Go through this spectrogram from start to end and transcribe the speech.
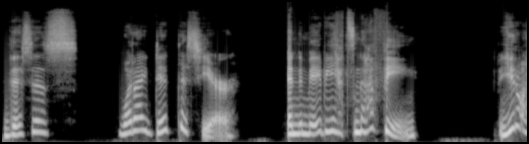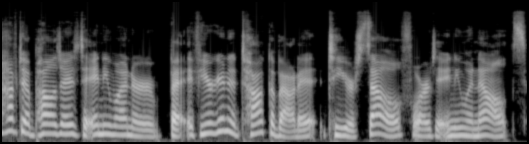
This is what I did this year. And maybe it's nothing. You don't have to apologize to anyone or, but if you're going to talk about it to yourself or to anyone else,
